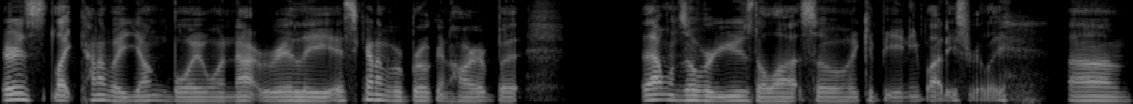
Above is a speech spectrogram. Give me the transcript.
there's like kind of a young boy one, not really. It's kind of a broken heart, but that one's overused a lot, so it could be anybody's really. Um,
